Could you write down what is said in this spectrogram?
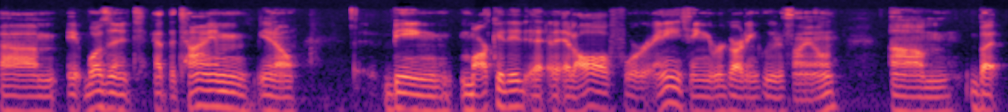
Um, it wasn't at the time, you know, being marketed at, at all for anything regarding glutathione. Um, but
